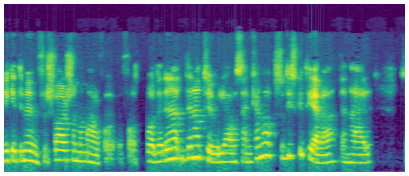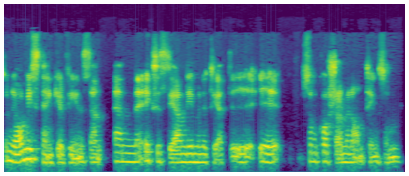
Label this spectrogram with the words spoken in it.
vilket immunförsvar som de har fått. Både det, det naturliga och sen kan man också diskutera den här som jag misstänker finns en, en existerande immunitet i, i som korsar med någonting som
